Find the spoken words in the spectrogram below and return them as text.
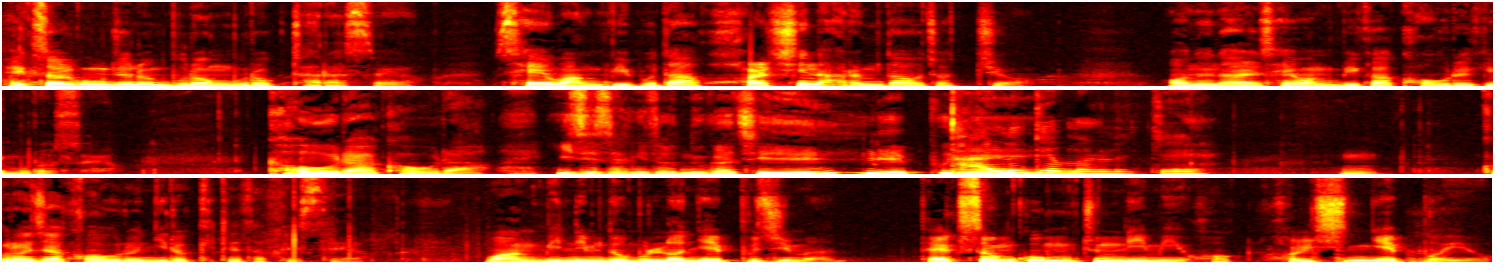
백설공주는 무럭무럭 자랐어요. 새 왕비보다 훨씬 아름다워졌죠. 어느 날 새 왕비가 거울에게 물었어요. 거울아, 거울아, 이 세상에서 누가 제일 예쁘니? 다르게 말했지. 음, 그러자 거울은 이렇게 대답했어요. 왕비님도 물론 예쁘지만 백성공주님이 훨- 훨씬 예뻐요.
